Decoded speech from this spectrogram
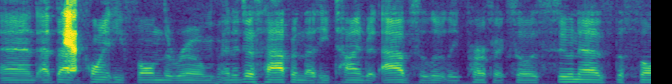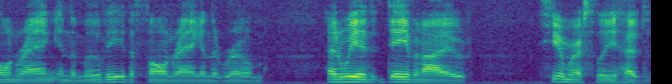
And at that Yeah. point, he phoned the room, and it just happened that he timed it absolutely perfect. So as soon as the phone rang in the movie, the phone rang in the room, and we had Dave and I humorously had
